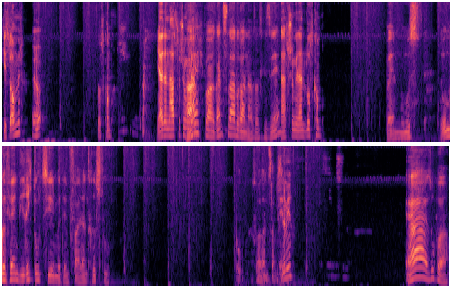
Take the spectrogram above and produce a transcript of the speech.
Gehst du auch mit? Ja. Los, komm. Ja, dann hast du schon Ah, gelernt. ich war ganz nah dran, hast du das gesehen? Dann hast du schon gelernt, los, komm. Ben, du musst so ungefähr in die Richtung zielen mit dem Pfeil, dann triffst du. Oh, das war ganz am Ende. mir? Ja, super.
